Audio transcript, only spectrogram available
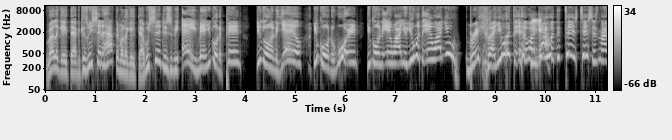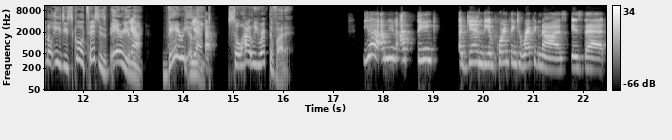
relegate that? Because we shouldn't have to relegate that. We should just be, hey, man, you go to Penn, you going to Yale, you going to Wharton, you going to NYU. You went to NYU, Bree. Like you went to NYU, Yeah. you went to Tisch. Tisch is not no EG school. Tisch is very elite. Yeah. Very elite. Yeah. So how do we rectify that? Yeah, I mean, I think again, the important thing to recognize is that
